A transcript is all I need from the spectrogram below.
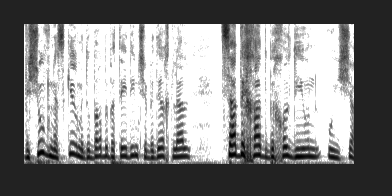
ושוב נזכיר, מדובר בבתי דין שבדרך כלל צד אחד בכל דיון הוא אישה,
